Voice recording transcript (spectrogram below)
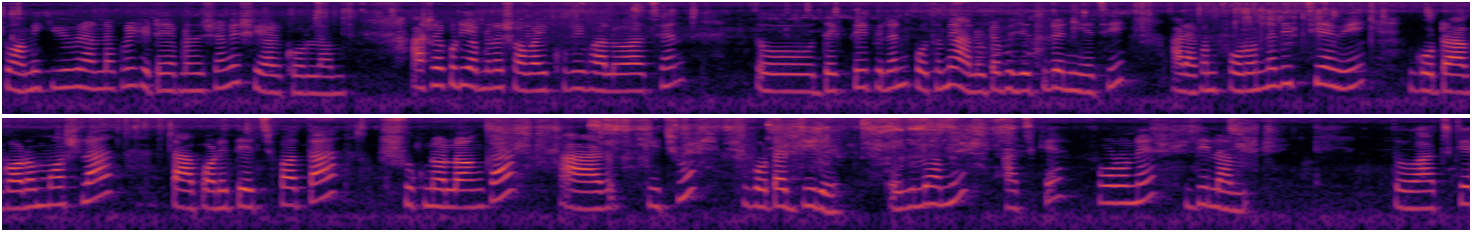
তো আমি কীভাবে রান্না করি সেটাই আপনাদের সঙ্গে শেয়ার করলাম। আশা করি আপনারা সবাই খুবই ভালো আছেন। তো দেখতেই পেলেন, প্রথমে আলুটা ভেজে তুলে নিয়েছি। আর এখন ফোড়নে দিচ্ছি আমি গোটা গরম মশলা, তারপরে তেজপাতা, শুকনো লঙ্কা আর কিছু গোটা জিরে। এগুলো আমি আজকে ফোড়নে দিলাম। তো আজকে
